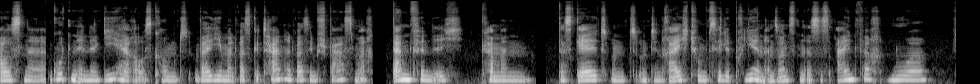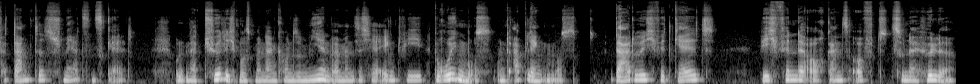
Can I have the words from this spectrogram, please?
aus einer guten Energie herauskommt, weil jemand was getan hat, was ihm Spaß macht, dann finde ich, kann man das Geld und, und den Reichtum zelebrieren. Ansonsten ist es einfach nur verdammtes Schmerzensgeld. Und natürlich muss man dann konsumieren, weil man sich ja irgendwie beruhigen muss und ablenken muss. Dadurch wird Geld, wie ich finde, auch ganz oft zu einer Hülle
